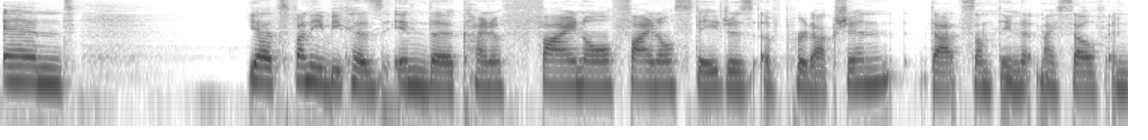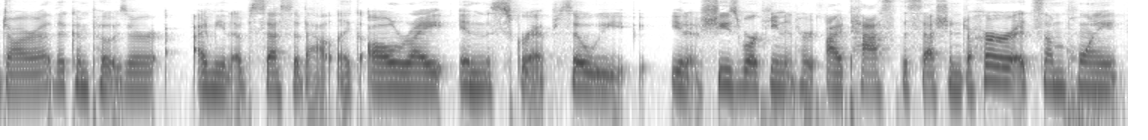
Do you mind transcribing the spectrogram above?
and, yeah, it's funny because in the kind of final, final stages of production, that's something that myself and Dara, the composer, I mean, obsess about. Like, I'll write in the script. So we, you know, she's working in her, I pass the session to her at some point,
